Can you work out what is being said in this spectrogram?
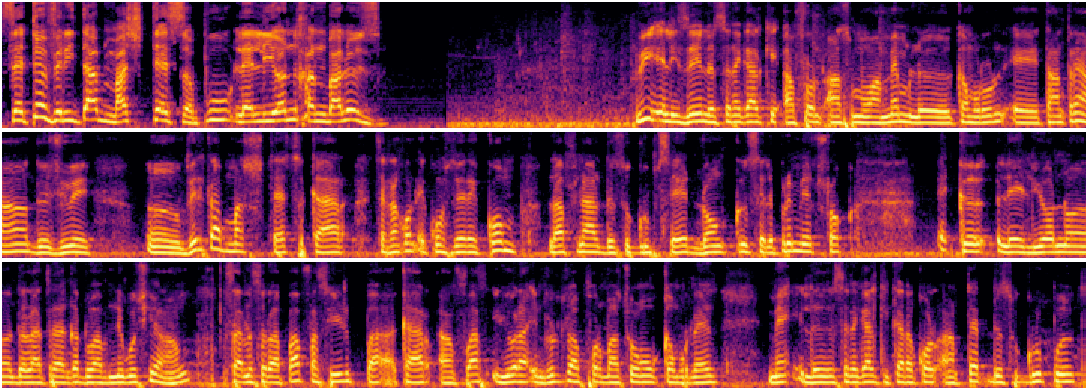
c'est un véritable match test pour les Lyon handballeuses. Oui, Élisée, le Sénégal qui affronte en ce moment même le Cameroun est en train hein, de jouer un véritable match test car cette rencontre est considérée comme la finale de ce groupe C. Donc, c'est le premier choc que les Lions de la Tranga doivent négocier. Hein. Ça ne sera pas facile car en face, il y aura une autre formation camerounaise. Mais le Sénégal qui caracole en tête de ce groupe,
